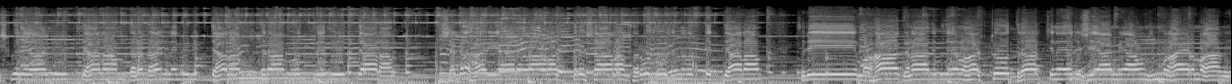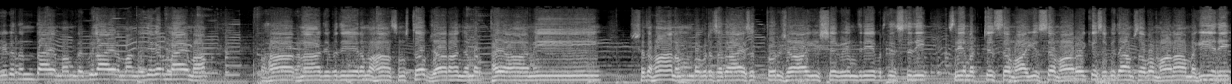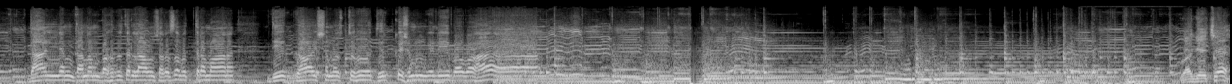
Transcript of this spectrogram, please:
ऐश्वर्यादिविद्यानां धनधान्यविविद्यानां पुत्रापुत्रेदिविद्यानां शकलहर्याणामत्रशानां सर्वदोषनिवृत्तिध्यानां श्रीमहाघनाधिपते महाष्टोध्रार्चने ऋषयाम्यां सिंहाय नमः एकदन्ताय माँ कपिलाय माँ गजकर्णाय माँ महागणाधिपते नमः संस्थोपचारान् समर्पयामि शतमानं भवसदाय सत्पुरुषायुष्यवेन्द्रिय प्रतिष्ठति श्रीमच्चस्यमायुष्य आरोग्य सवितां सवमाना महीयते धान्यं धनं बहुपुत्रलाभं सरसमुत्रमान दीर्घायुषमस्तु दीर्घशमङ्गली भवः வாங்கியாச்சா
